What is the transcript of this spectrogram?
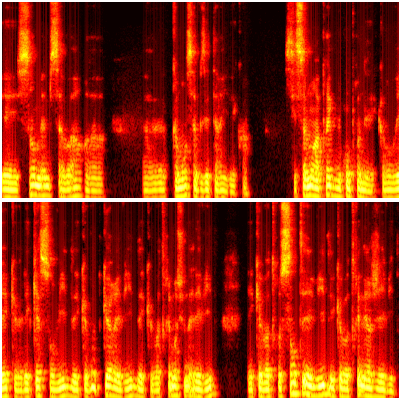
et sans même savoir euh, euh, comment ça vous est arrivé. Quoi. C'est seulement après que vous comprenez, quand vous voyez que les caisses sont vides et que votre cœur est vide et que votre émotionnel est vide et que votre santé est vide et que votre énergie est vide.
